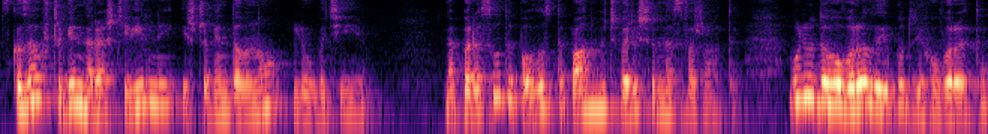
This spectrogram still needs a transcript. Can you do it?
Сказав, що він нарешті вільний і що він давно любить її. На пересуди Павло Степанович вирішив не зважати, бо люди говорили і будуть говорити,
